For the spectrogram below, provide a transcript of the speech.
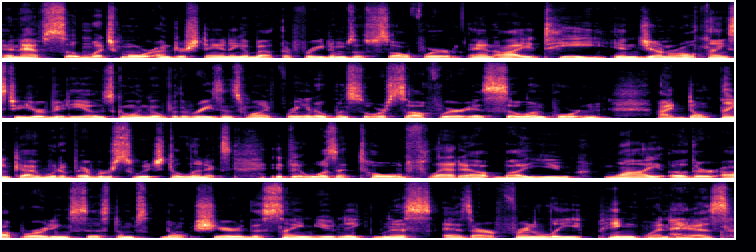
and have so much more understanding about the freedoms of software and IT in general thanks to your videos going over the reasons why free and open source software is so important. I don't think I would have ever switched to Linux if it wasn't told flat out by you why other operating systems don't share the same uniqueness as our friendly Penguin has.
